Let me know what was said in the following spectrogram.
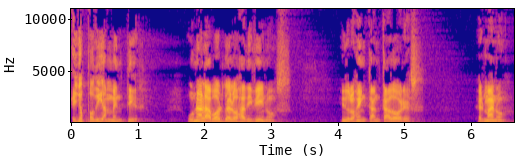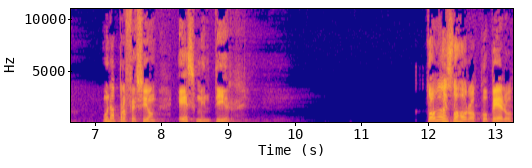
Ellos podían mentir. Una labor de los adivinos y de los encantadores, hermano, una profesión es mentir. Todos esos horoscoperos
